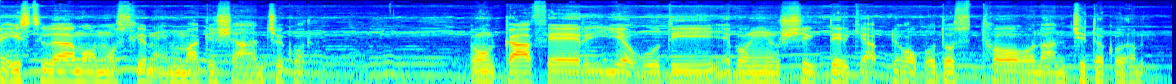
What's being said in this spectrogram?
ইসলাম ও মুসলিম উম্মাকে সাহায্য করুন এবং কাফের ইয়াহুদি এবং মুশরিকদেরকে আপনি অপদস্থ ও লাঞ্ছিত করুন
